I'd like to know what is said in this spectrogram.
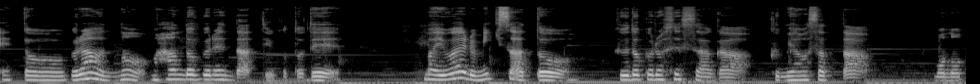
えっと、ブラウンのまあハンドブレンダーっていうことで、まあ、いわゆるミキサーとフードプロセッサーが組み合わさったもの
